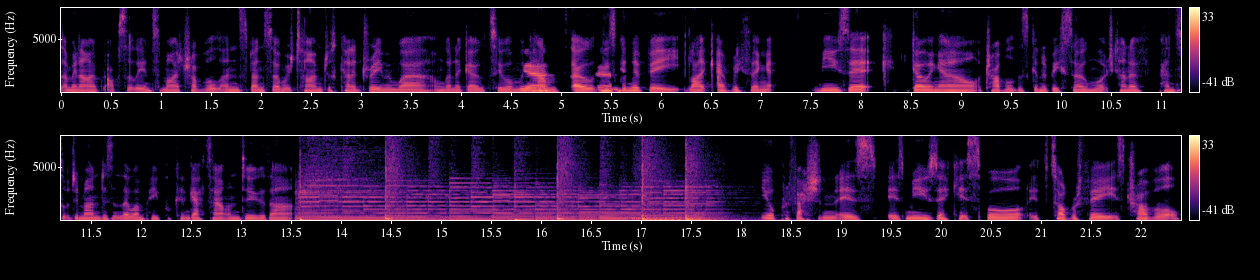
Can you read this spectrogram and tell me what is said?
I mean, I'm absolutely into my travel and spend so much time just kind of dreaming where I'm going to go to when we yeah, can. So yeah. there's going to be like everything music, going out, travel. There's going to be so much kind of pent up demand, isn't there, when people can get out and do that. your profession is is music, it's sport, it's photography, it's travel.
